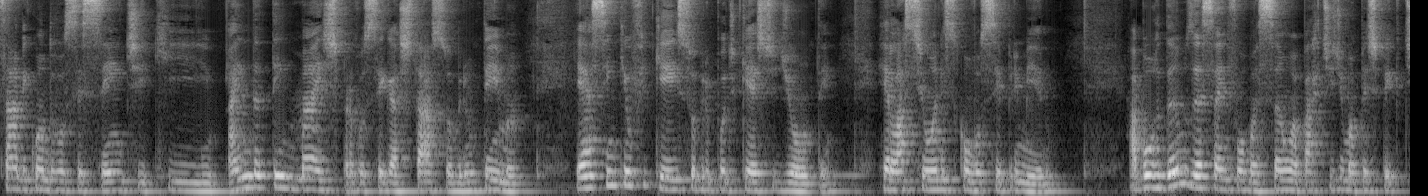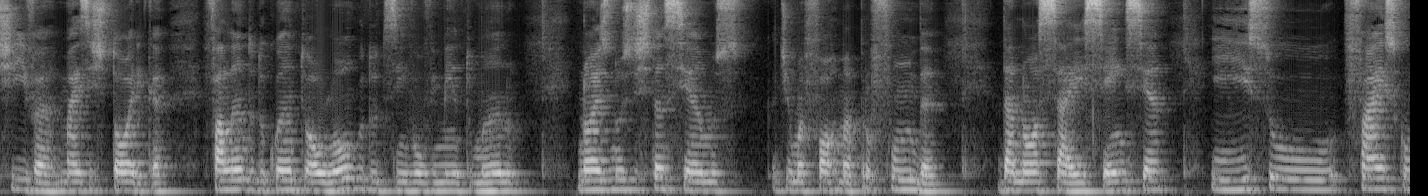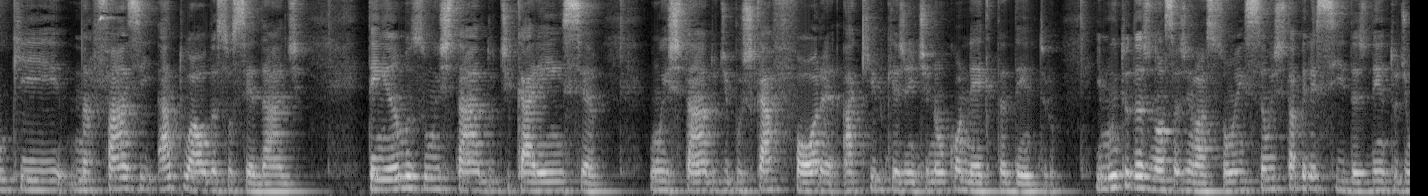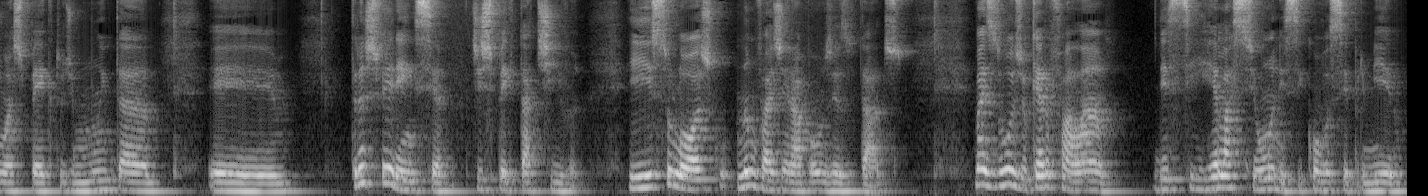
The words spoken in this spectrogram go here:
Sabe quando você sente que ainda tem mais para você gastar sobre um tema? É assim que eu fiquei sobre o podcast de ontem. Relacione-se com você primeiro. Abordamos essa informação a partir de uma perspectiva mais histórica, falando do quanto ao longo do desenvolvimento humano nós nos distanciamos de uma forma profunda da nossa essência e isso faz com que, na fase atual da sociedade, tenhamos um estado de carência, um estado de buscar fora aquilo que a gente não conecta dentro. E muitas das nossas relações são estabelecidas dentro de um aspecto de muita eh, transferência de expectativa. E isso, lógico, não vai gerar bons resultados. Mas hoje eu quero falar desse relacione-se com você primeiro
